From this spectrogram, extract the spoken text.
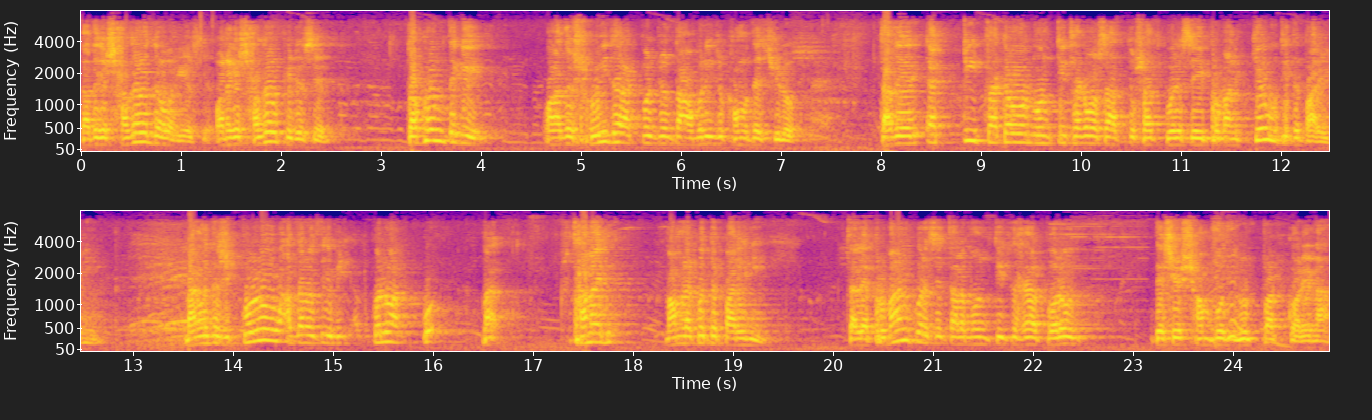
তাদেরকে সাজাও দেওয়া হয়েছে। অনেকে সাজাও কেটেছে তখন থেকে ওনাদের শহীদ আগ পর্যন্ত আওয়ামী লীগ যে ক্ষমতায় ছিল, তাদের একটি টাকাও মন্ত্রী থাকা অবস্থা আত্মসাৎ করেছে এই প্রমাণ কেউ দিতে পারেনি। বাংলাদেশে কোনো আদালতে কোনো থানায় মামলা করতে পারেনি। তাহলে প্রমাণ করেছে তারা মন্ত্রী থাকার পরেও দেশের সম্পদ লুটপাট করে না।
